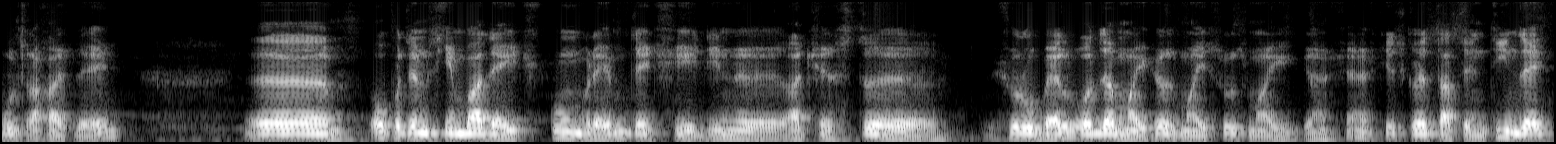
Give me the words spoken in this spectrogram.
Ultra HD. Uh, o putem schimba de aici cum vrem, deci din uh, acest uh, șurubel, o dăm mai jos, mai sus, mai așa. Știți că ăsta se întinde,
